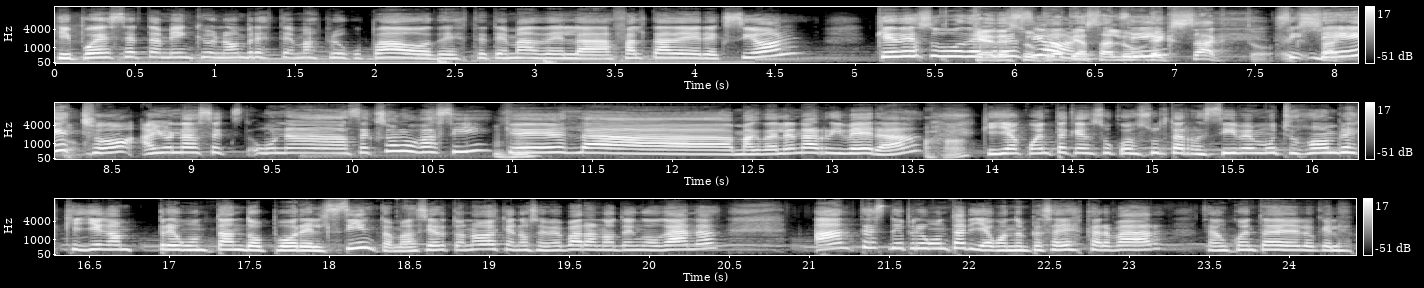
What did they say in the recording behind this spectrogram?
Y puede ser también que un hombre esté más preocupado de este tema de la falta de erección que de su Que depresión. de su propia salud, ¿sí? exacto, Sí, exacto. De hecho, hay una, sex- una sexóloga así, que es la Magdalena Rivera, Ajá. que ella cuenta que en su consulta recibe muchos hombres que llegan preguntando por el síntoma, ¿cierto? No, es que no se me para, no tengo ganas. Antes de preguntar, ya cuando empezáis a escarbar, se dan cuenta de lo que les,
